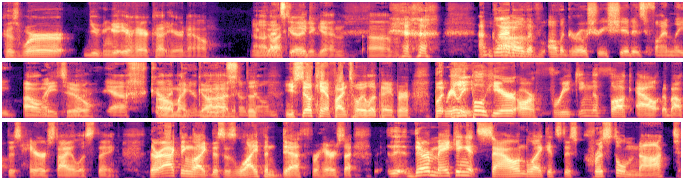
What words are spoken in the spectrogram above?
because we're you can get your hair cut here now. You can Oh, go out that's to good. eat again. Um. I'm glad all the Um, all the grocery shit is finally. Oh, like, me too. Yeah. Oh my damn, God, so the- You still can't find toilet paper, but Really? people here are freaking the fuck out about this hairstylist thing. They're acting like this is life and death for hairstyle. They're making it sound like it's this Kristallnacht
